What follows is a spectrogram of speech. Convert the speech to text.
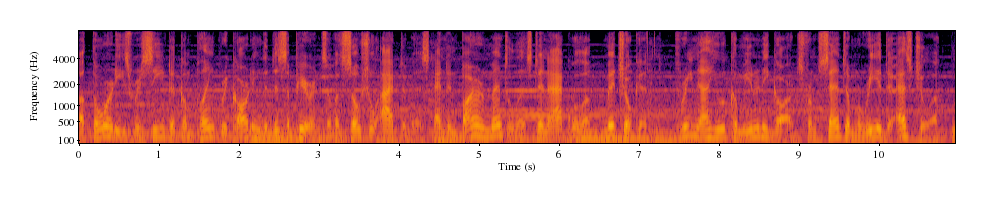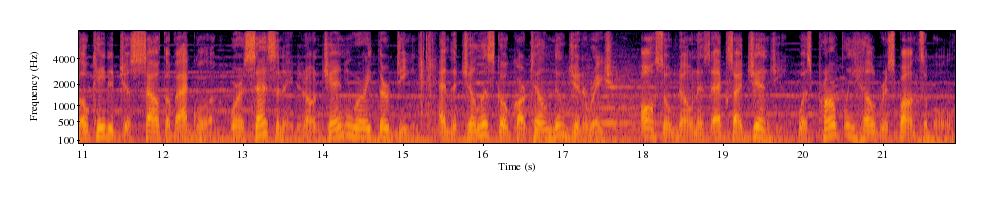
authorities received a complaint regarding the disappearance of a social activist and environmentalist in Aquila, Michoacan. Three Nahua community guards from Santa Maria de Ostula, located just south of Aquila, were assassinated on January 13, and the Jalisco Cartel New Generation, also known as Exigenji, was promptly held responsible.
